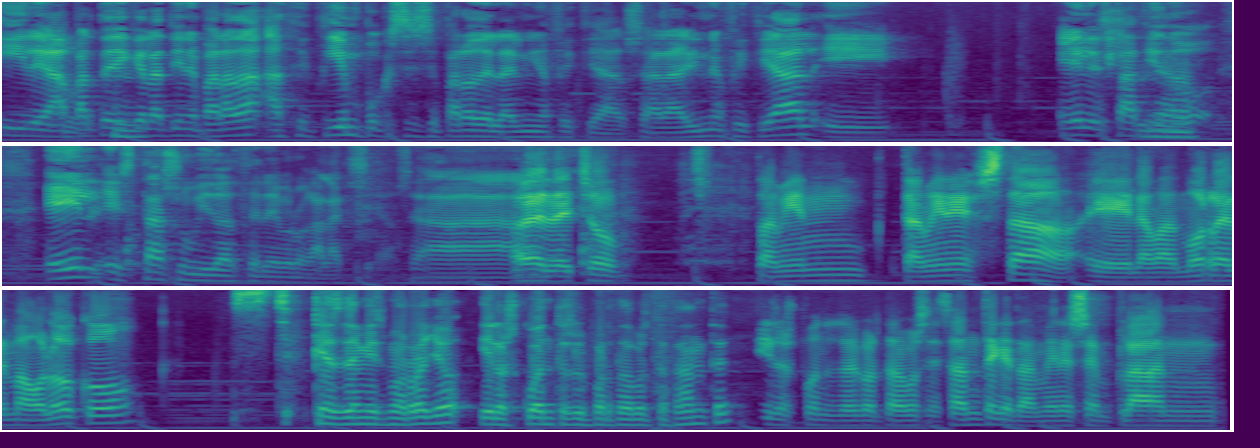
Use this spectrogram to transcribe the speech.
y le- aparte de que la tiene parada, hace tiempo que se separó de la línea oficial. O sea, la línea oficial y él está haciendo, él está subido al cerebro galaxia. O sea, A ver, de hecho, también, también está eh, la mazmorra del mago loco Que es del mismo rollo. Y los cuentos del portal bostezante. y los puntos de cortar bostezante, que también es en plan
